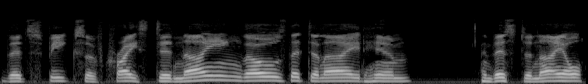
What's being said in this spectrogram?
that speaks of Christ denying those that denied him. And this denial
